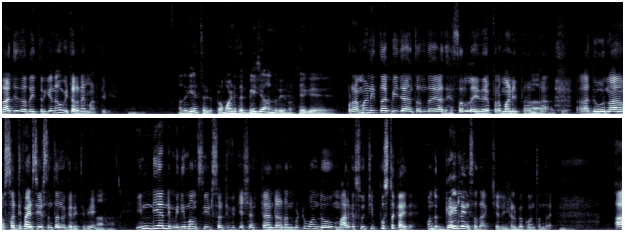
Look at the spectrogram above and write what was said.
ರಾಜ್ಯದ ರೈತರಿಗೆ ನಾವು ವಿತರಣೆ ಮಾಡ್ತೀವಿ. ಅಂದರೆ ಏನು ಸರಿ ಪ್ರಮಾಣಿತ ಬೀಜ ಅಂದ್ರೆ ಏನು? ಹೇಗೆ? ಪ್ರಮಾಣಿತ ಬೀಜ ಅಂತಂದ್ರೆ ಅದು ಹೆಸರಲ್ಲೇ ಇದೆ ಪ್ರಮಾಣಿತ ಅಂತ. ಅದು ನಾವು ಸರ್ಟಿಫೈಡ್ ಸೀಡ್ಸ್ ಅಂತಾನೂ ಕರಿತೀವಿ. Indian minimum seed certification standard ಅಂದ್ಬಿಟ್ಟು ಒಂದು ಮಾರ್ಗಸೂಚಿ ಪುಸ್ತಕ ಇದೆ. ಒಂದು ಗೈಡ್ಲೈನ್ಸ್ ಅದು ಆಕ್ಚುಲಿ ಹೇಳಬೇಕು ಅಂತಂದ್ರೆ. ಆ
